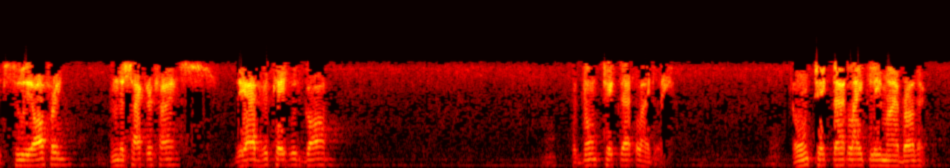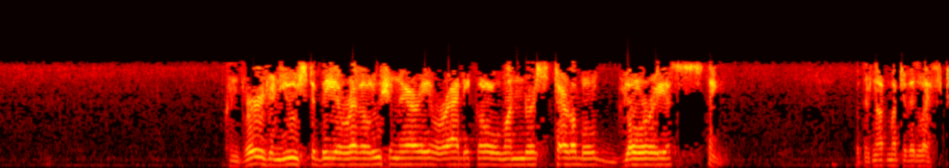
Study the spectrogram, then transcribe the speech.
It's through the offering and the sacrifice, the advocate with God But don't take that lightly. Don't take that lightly, my brother. Conversion used to be a revolutionary, radical, wondrous, terrible, glorious thing. But there's not much of it left.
